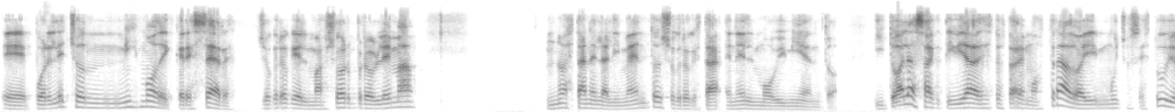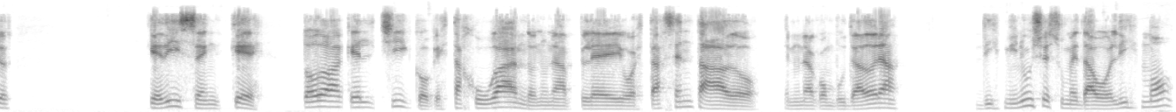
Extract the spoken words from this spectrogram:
eh, por el hecho mismo de crecer. Yo creo que el mayor problema no está en el alimento, yo creo que está en el movimiento. Y todas las actividades, esto está demostrado, hay muchos estudios que dicen que todo aquel chico que está jugando en una play o está sentado en una computadora disminuye su metabolismo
